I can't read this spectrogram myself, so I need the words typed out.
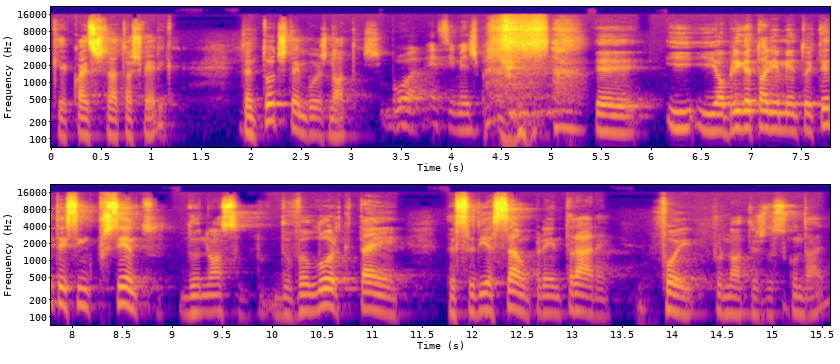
que é quase estratosférica. Portanto, todos têm boas notas. Boa, é assim mesmo. Eh, e, e, obrigatoriamente 85% do nosso do valor que têm da seriação para entrarem foi por notas do secundário.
